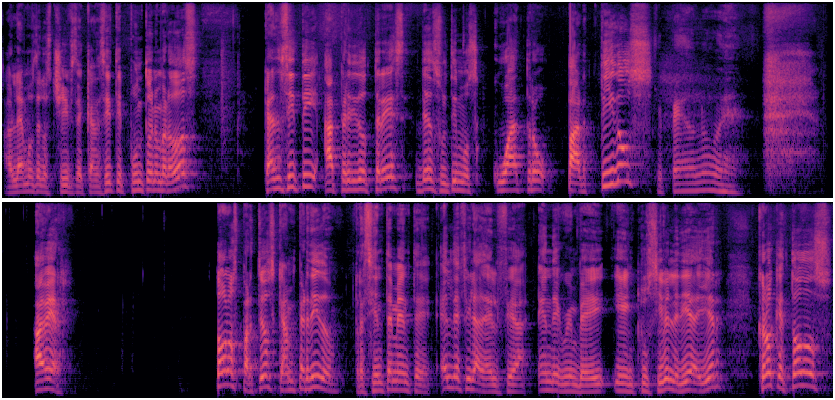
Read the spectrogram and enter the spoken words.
hablemos de los Chiefs de Kansas City. Punto número dos. Kansas City ha perdido tres de los últimos cuatro partidos. ¿Qué pedo, no, güey? A ver, todos los partidos que han perdido recientemente, el de Filadelfia, el de Green Bay e inclusive el día de ayer, creo que todos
